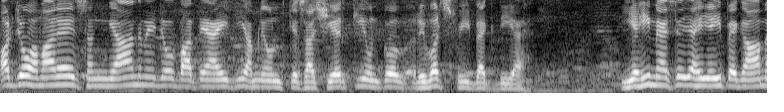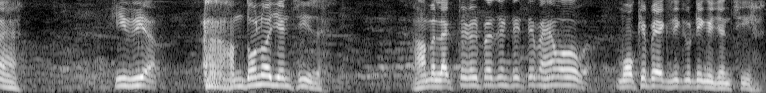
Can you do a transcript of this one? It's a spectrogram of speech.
और जो हमारे संज्ञान में जो बातें आई थी, हमने उनके साथ शेयर की, उनको रिवर्स फीडबैक दिया है। यही मैसेज है, यही पैगाम है कि हम दोनों एजेंसीज़ हैं। हम इलेक्टेड रिप्रेजेंटेटिव हैं, वो मौके पे एग्जीक्यूटिंग एजेंसी हैं।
